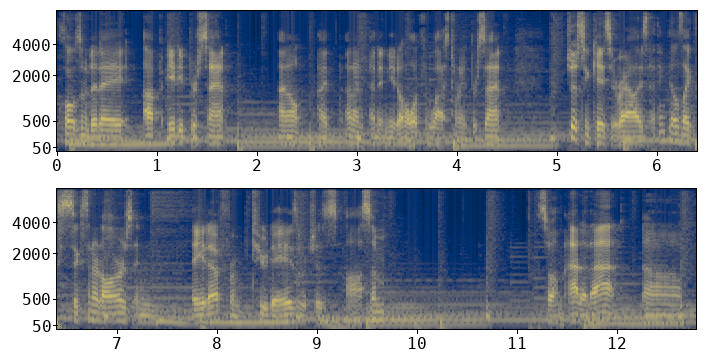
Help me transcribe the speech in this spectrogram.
close them today, up 80%. I don't, I, I don't, I didn't need to hold it for the last 20%, just in case it rallies. I think that was like $600 in theta from two days, which is awesome. so I'm out of that. Um,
